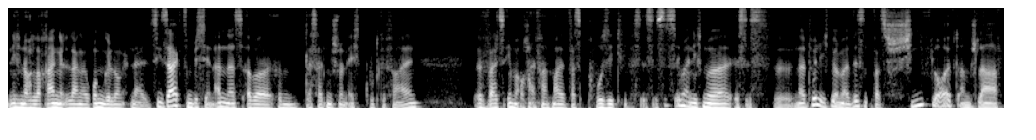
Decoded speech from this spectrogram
nicht noch lange, lange rumgelungen. Na, sie sagt es ein bisschen anders, aber ähm, das hat mir schon echt gut gefallen, weil es eben auch einfach mal was Positives ist. Es ist immer nicht nur, es ist, äh, natürlich will man wissen, was schief läuft am Schlaf,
